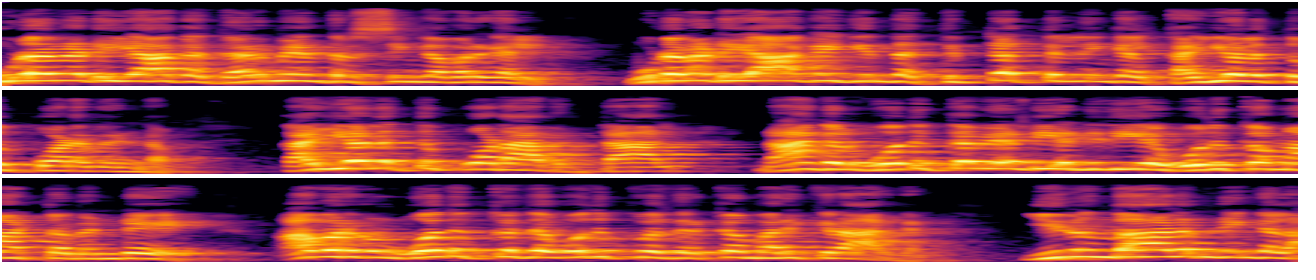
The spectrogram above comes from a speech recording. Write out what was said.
உடனடியாக தர்மேந்திர சிங் அவர்கள் உடனடியாக இந்த திட்டத்தில் நீங்கள் கையெழுத்து போட வேண்டும். கையெழுத்து போடாவிட்டால் நாங்கள் ஒதுக்க வேண்டிய நிதியை ஒதுக்க மாட்டோம் என்று அவர்கள் ஒதுக்குவதை ஒதுக்குவதற்கு மறுக்கிறார்கள். இருந்தாலும் நீங்கள்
